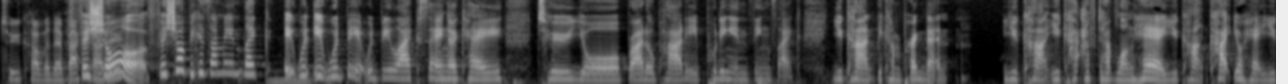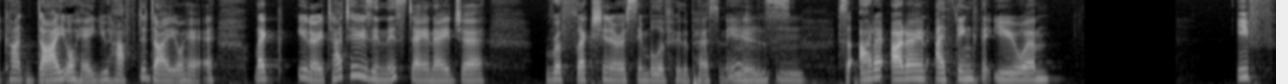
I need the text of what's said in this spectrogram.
to cover their back. for tattoos. sure, for sure. Because I mean, like it would it would be it would be like saying okay to your bridal party, putting in things like you can't become pregnant. You can't. You have to have long hair. You can't cut your hair. You can't dye your hair. You have to dye your hair. Like you know, tattoos in this day and age are reflection or a symbol of who the person is. So I don't. I don't. I think that you um. If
